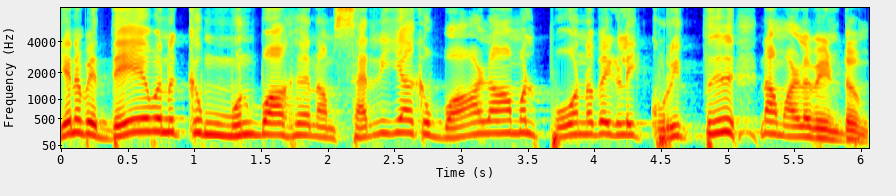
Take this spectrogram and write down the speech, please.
எனவே தேவனுக்கு முன்பாக நாம் சரியாக வாழாமல் போனவைகளை குறித்து நாம் அழ வேண்டும்.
